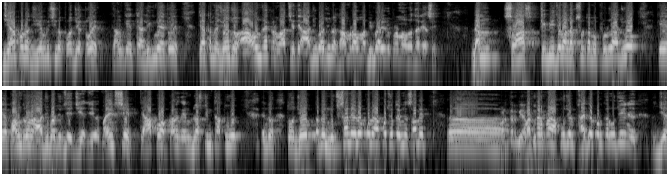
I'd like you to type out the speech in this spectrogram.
જ્યાં પણ જીએમડીસીનો પ્રોજેક્ટ હોય, કારણ કે ત્યાં લિગ્નાઇટ હોય, ત્યાં તમે જોજો, આ ઓન રેકર્ડ વાત છે ત્યાં આજુબાજુના ગામડાઓમાં બીમારીનું પ્રમાણ વધારે હશે. દમ શ્વાસ ટીબી જેવા લક્ષણ તમે ફૂલવા જુઓ કે પાંદરોના આજુબાજુ જે જે જે માઇન્ડ છે તે આપોઆપ કારણ કે એનું ડસ્ટિંગ થતું હોય. એમ તો જો તમે નુકસાન એ લોકોને આપો છો તો એમને સામે વળતર પણ આપવું જોઈએ ફાયદો પણ કરવો જોઈએ ને જે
